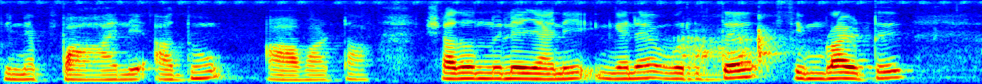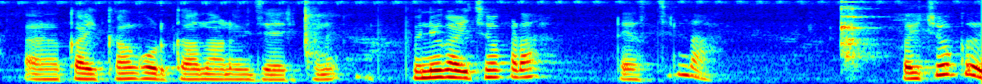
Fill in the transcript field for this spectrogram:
പിന്നെ പാൽ അതും ആവാട്ടോ. പക്ഷെ അതൊന്നുമില്ല ഞാൻ ഇങ്ങനെ വെറുതെ സിമ്പിളായിട്ട് കഴിക്കാൻ കൊടുക്കാമെന്നാണ് വിചാരിക്കുന്നത് പിന്നെ കഴിച്ചു നോക്കടാ ടേസ്റ്റ് ഉണ്ടോ കഴിച്ചു നോക്ക്.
